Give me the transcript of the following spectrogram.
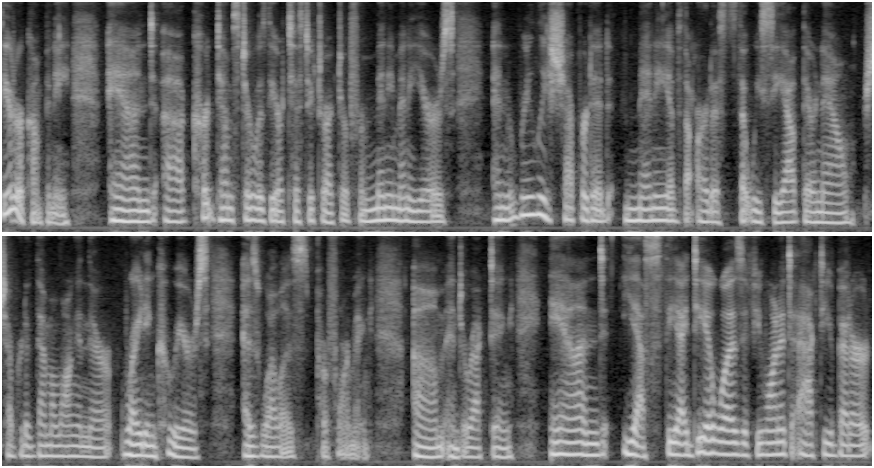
theater company. And uh, Curt Dempster was the artistic director for many, many years and really shepherded many of the artists that we see out there now, shepherded them along in their writing careers as well as performing um, and directing. And yes, the idea was if you wanted to act, you better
